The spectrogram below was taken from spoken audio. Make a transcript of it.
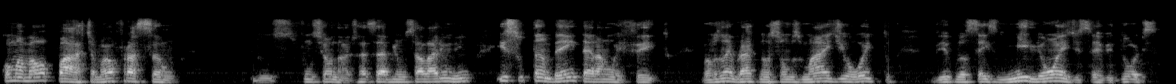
Como a maior parte, a maior fração dos funcionários recebe um salário mínimo, isso também terá um efeito Vamos lembrar que nós somos mais de 8,6 milhões de servidores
